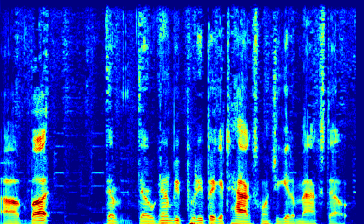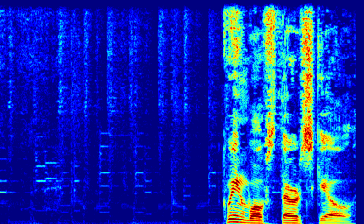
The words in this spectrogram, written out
uh, but they're they're going to be pretty big attacks once you get them maxed out. Green Wolf's third skill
